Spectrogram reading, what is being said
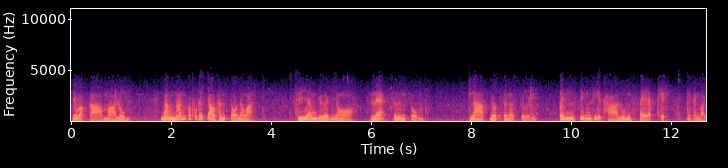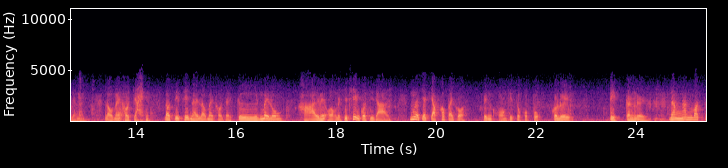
เรียกว่ากามาลมดังนั้นพระพุทธเจ้าท่านสอนว่า เสียงเยินยอ และซื่นสมลาบยศสนเสริญ เป็นสิ่งที่ทารุณแสบเผ็ดในท่านว่าอย่างนั้น เราไม่เข้าใจ เราติดที่ไหนเราไม่เข้าใจกืนไม่ลงคายไม่ออกเลยจะเที่ยงก็สีดา เมื่อจะจับเข้าไปก็เป็นของที่สกปรกก็เลยติดกันเลย ดังนั้นวัดส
